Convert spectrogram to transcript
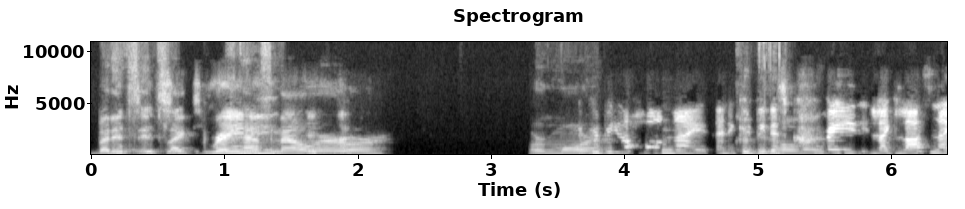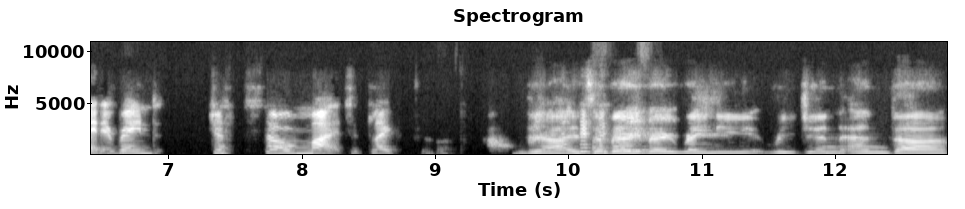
but it's It's- it's, it's- like it's rainy, half an hour not- or or more. It could be a whole night, and it Could could, be, be this whole night. crazy. Like last night, it rained just so much. It's like Yeah, it's a very, very rainy region and uh,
